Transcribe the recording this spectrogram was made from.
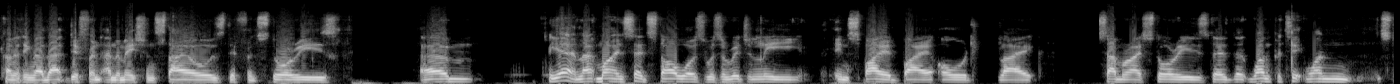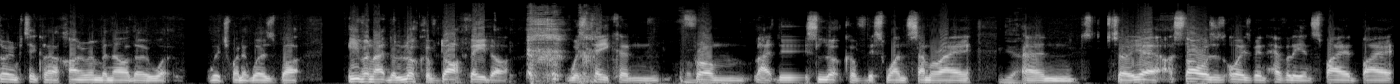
kind of thing like that. Different animation styles, different stories. Um, yeah, and like Martin said, Star Wars was originally inspired by old like samurai stories. There's the one partic- one story in particular. I can't remember now though what which one it was, but even like the look of Darth Vader was taken from like this look of this one samurai. Yeah. And so yeah, Star Wars has always been heavily inspired by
